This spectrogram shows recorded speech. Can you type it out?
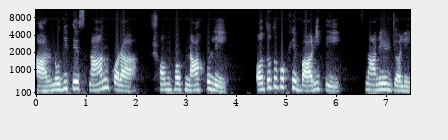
আর নদীতে স্নান করা সম্ভব না হলে অন্ততপক্ষে বাড়িতে স্নানের জলে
